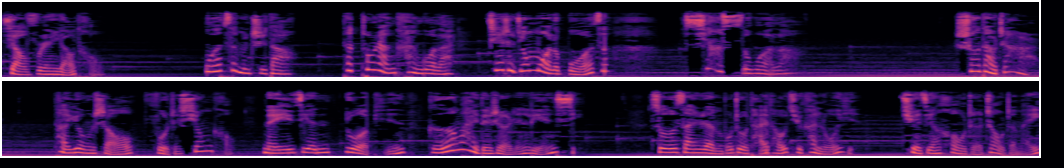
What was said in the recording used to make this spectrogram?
小夫人摇头：“我怎么知道？他突然看过来，接着就抹了脖子，吓死我了。”说到这儿，他用手抚着胸口，眉间若颦，格外的惹人怜惜。苏三忍不住抬头去看罗隐，却见后者皱着眉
